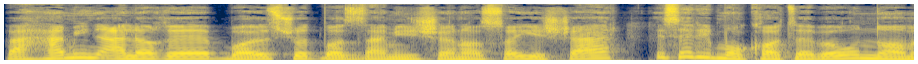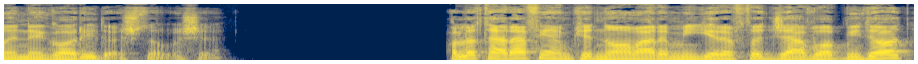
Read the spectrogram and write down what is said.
و همین علاقه باعث شد با زمین شناسای شهر یه سری مکاتبه و نامه داشته باشه. حالا طرفی هم که نامه رو می‌گرفت و جواب می‌داد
